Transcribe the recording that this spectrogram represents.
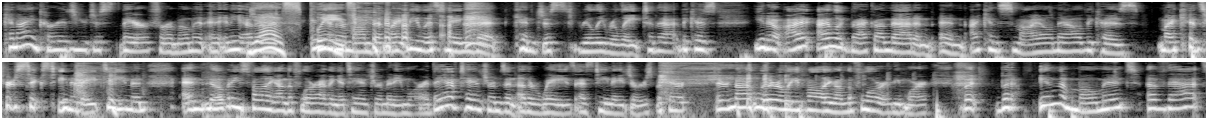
Can I encourage you just there for a moment and any other, yes, please. Any other mom that might be listening that can just really relate to that? Because, you know, I, I look back on that and, and I can smile now because my kids are 16 and 18 and, and nobody's falling on the floor having a tantrum anymore. They have tantrums in other ways as teenagers, but they're, they're not literally falling on the floor anymore. But, but in the moment of that,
